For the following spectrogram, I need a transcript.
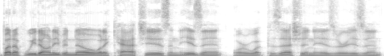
but if we don't even know what a catch is and isn't, or what possession is or isn't,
